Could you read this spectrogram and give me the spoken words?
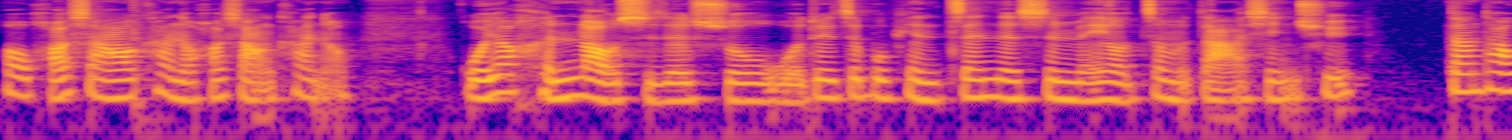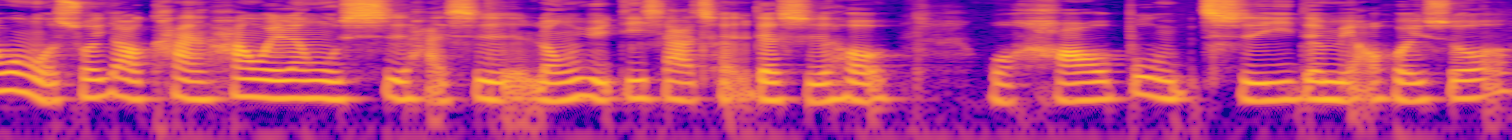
哦，好想要看哦，好想要看哦。”我要很老实的说，我对这部片真的是没有这么大兴趣。当他问我说要看《捍卫任务四》还是《龙与地下城》的时候，我毫不迟疑的秒回说。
